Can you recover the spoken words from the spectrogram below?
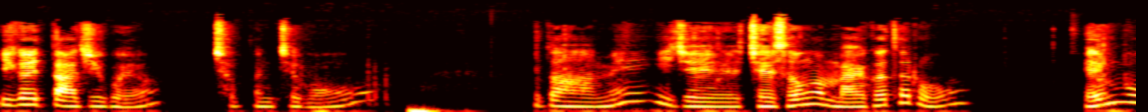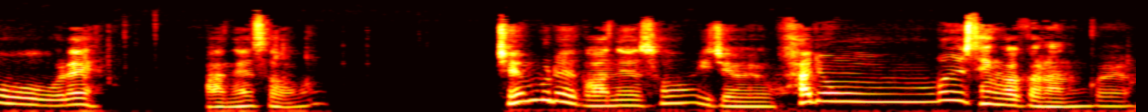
이걸 따지고요. 첫 번째고 그 다음에 이제 재성은 말 그대로 재물에 관해서 재물에 관해서 이제 활용을 생각을 하는 거예요.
